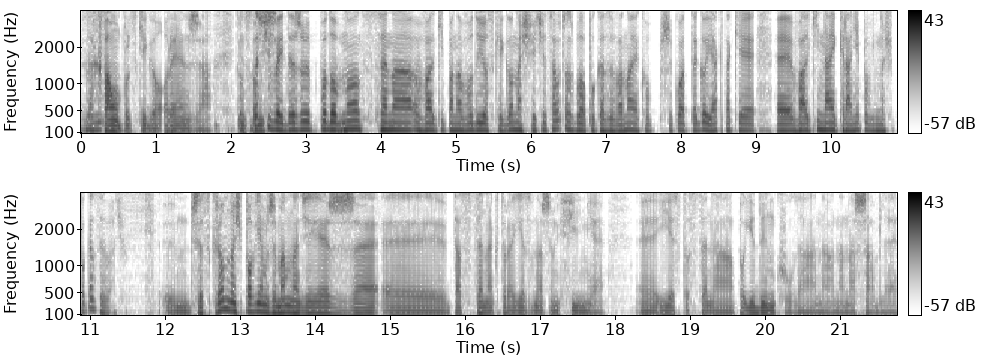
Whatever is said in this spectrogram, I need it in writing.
za chwałą polskiego oręża. To Więc też ci wejdę, że podobno scena walki pana Wodojowskiego na świecie cały czas była pokazywana jako przykład tego, jak takie e, walki na ekranie powinno się pokazywać. Przez skromność powiem, że mam nadzieję, że e, ta scena, która jest w naszym filmie, e, jest to scena pojedynku na, na, na, na szable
